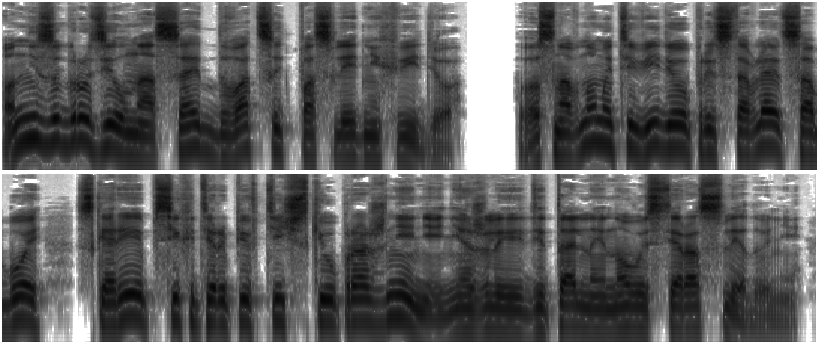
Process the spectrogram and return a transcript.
Он не загрузил на сайт 20 последних видео. В основном эти видео представляют собой скорее психотерапевтические упражнения, нежели детальные новости о расследовании —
